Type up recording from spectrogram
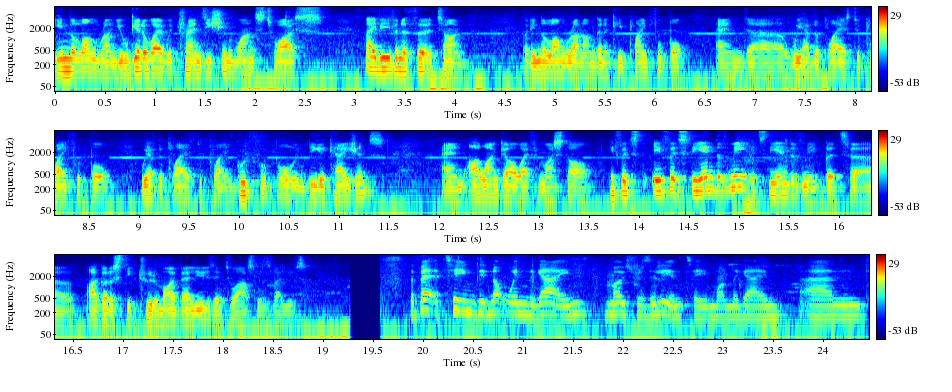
In the long run, you'll get away with transition once, twice, maybe even a third time. But in the long run, I'm going to keep playing football. And uh, we have the players to play football. We have the players to play good football in big occasions. And I won't go away from my style. If it's if it's the end of me, it's the end of me. But uh, I got to stick true to my values and to Arsenal's values the better team did not win the game. The most resilient team won the game, and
